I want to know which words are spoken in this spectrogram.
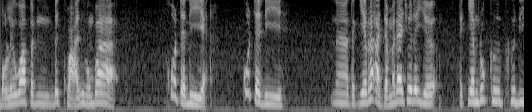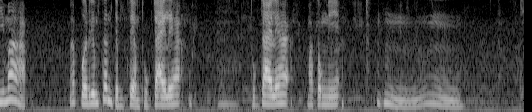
บอกเลยว่าเป็นเบคขวาที่ผมว่า โคตรจะดีอะโคตรจะดีนะแต่เกมแล้วอาจจะไม่ได้ช่วยได้เยอะ แต่เกมรุกคือคือดีมากนะเปิดริมเส้นเจ็มๆถูกใจเลยฮะ ถูกใจเลยฮะ มาทรงนี้อื้อหือโอเค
